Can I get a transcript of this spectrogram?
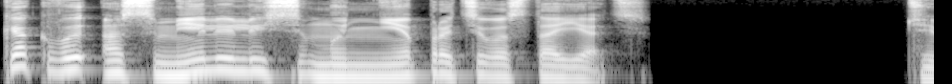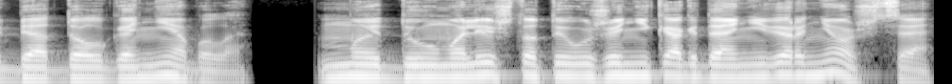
Как вы осмелились мне противостоять? Тебя долго не было. Мы думали, что ты уже никогда не вернешься,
